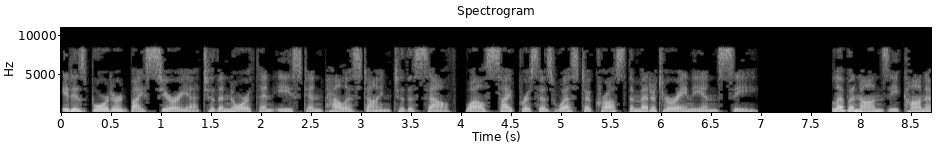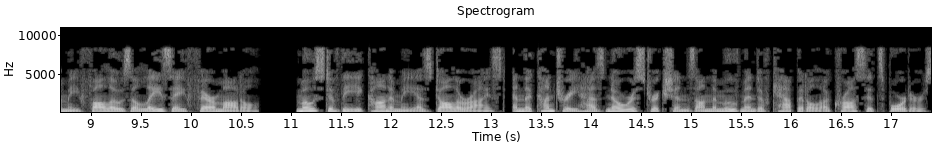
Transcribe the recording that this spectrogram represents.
It is bordered by Syria to the north and east and Palestine to the south, while Cyprus is west across the Mediterranean Sea. Lebanon's economy follows a laissez-faire model. Most of the economy is dollarized, and the country has no restrictions on the movement of capital across its borders.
